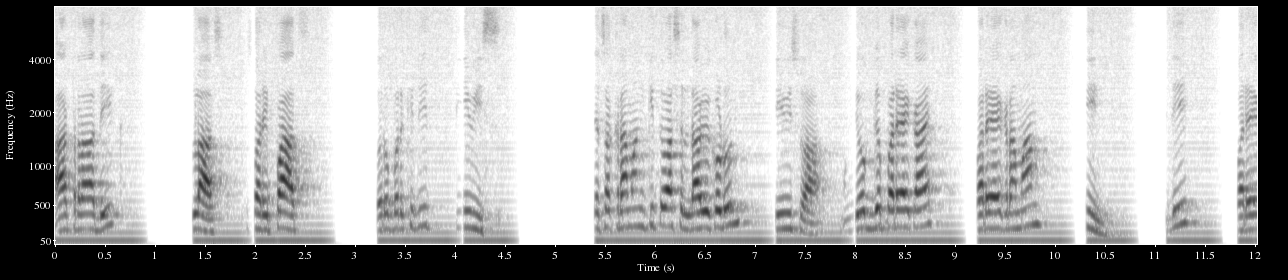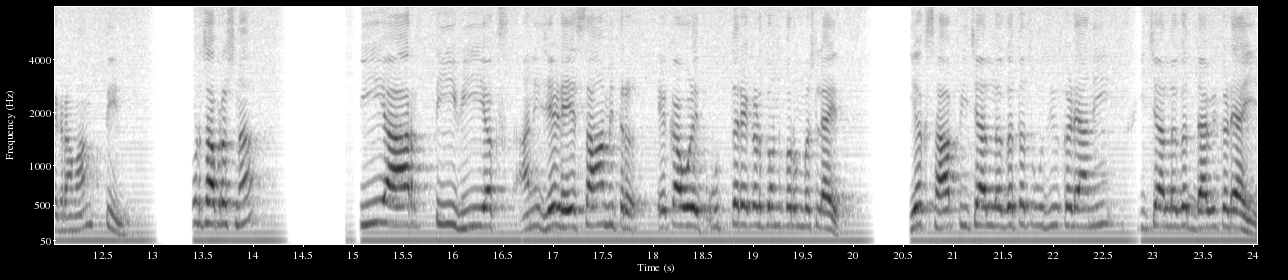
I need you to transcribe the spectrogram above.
अठरा अधिक प्लस सॉरी पाच बरोबर किती? तेवीस. त्याचा क्रमांक किती असेल डावीकडून? तेवीसवा मग योग्य पर्याय काय? पर्याय क्रमांक तीन. किती? पर्याय क्रमांक तीन. पुढचा प्रश्न. P R T V X आणि झेड हे सहा मित्र एका ओळीत उत्तरेकडे तोंड करून बसले आहेत. एक्स हा पीच्या लगतच उजवीकडे आणि पीच्या लगत डावीकडे आहे.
